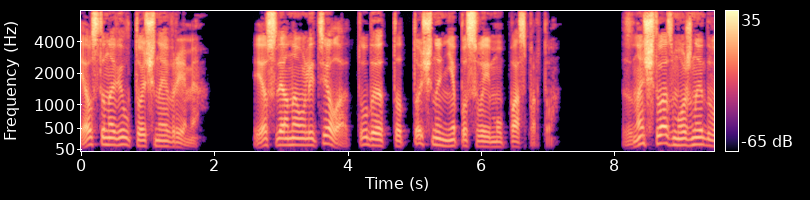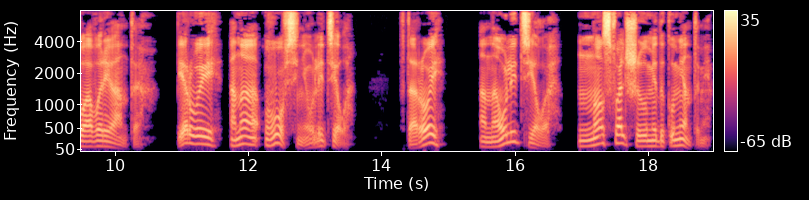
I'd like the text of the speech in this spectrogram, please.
Я установил точное время. Если она улетела оттуда, то точно не по своему паспорту. Значит, возможны два варианта. Первый — она вовсе не улетела. Второй — она улетела, но с фальшивыми документами.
